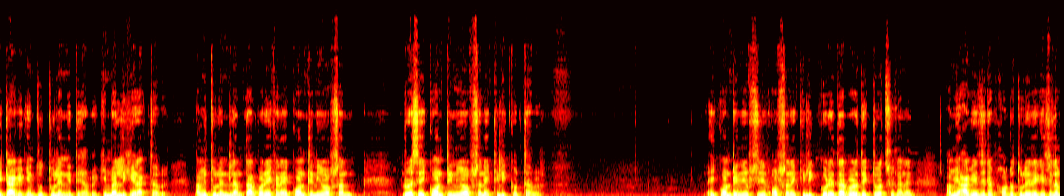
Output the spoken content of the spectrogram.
এটা আগে কিন্তু তুলে নিতে হবে কিংবা লিখে রাখতে হবে। আমি তুলে নিলাম। তারপরে এখানে কন্টিনিউ অপশান রয়েছে। এই কন্টিনিউ অপশানে ক্লিক করতে হবে। এই কন্টিনিউ অপশানে ক্লিক করে তারপরে দেখতে পাচ্ছ এখানে আমি আগে যেটা ফটো তুলে রেখেছিলাম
